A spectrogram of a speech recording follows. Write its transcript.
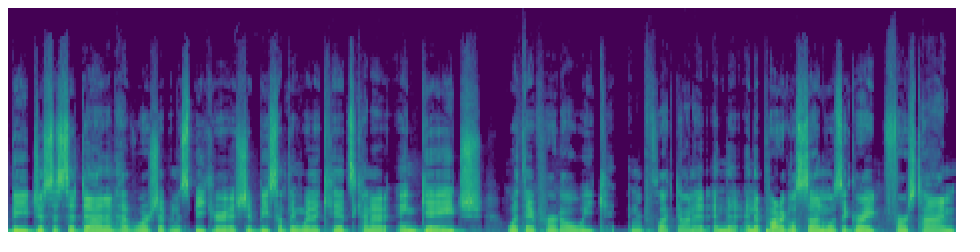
be just to sit down and have worship and a speaker. It should be something where the kids kind of engage what they've heard all week and reflect on it. And the and the prodigal son was a great first time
